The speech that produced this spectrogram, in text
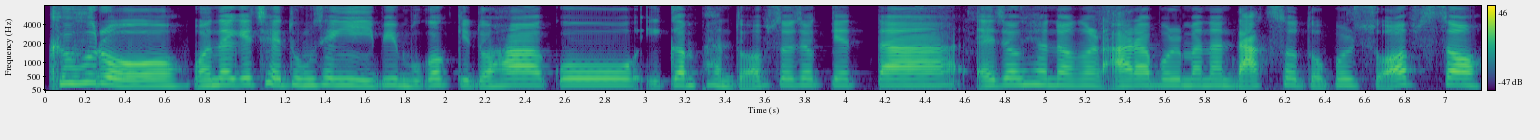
그 후로 워낙에 제 동생이 입이 무겁기도 하고 입간판도 없어졌겠다. 애정 현황을 알아볼 만한 낙서도 볼 수 없어.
